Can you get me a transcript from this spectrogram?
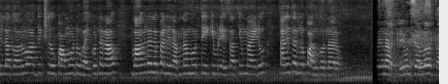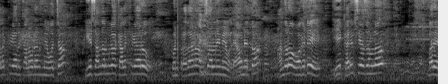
జిల్లా గౌరవ అధ్యక్షులు పామోటు వైకుంఠరావు వావిలపల్లి రమణమూర్తి కిమిడి సత్యం నాయుడు తదితరులు పాల్గొన్నారు. గ్రీవెన్సీల్లో కలెక్టర్ గారిని కలవడానికి మేము వచ్చాం. ఈ సందర్భంగా కలెక్టర్ గారు కొన్ని ప్రధాన అంశాలని మేము లేవనెత్తాం. అందులో ఒకటి ఈ ఖరీఫ్ సీజన్లో మరి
